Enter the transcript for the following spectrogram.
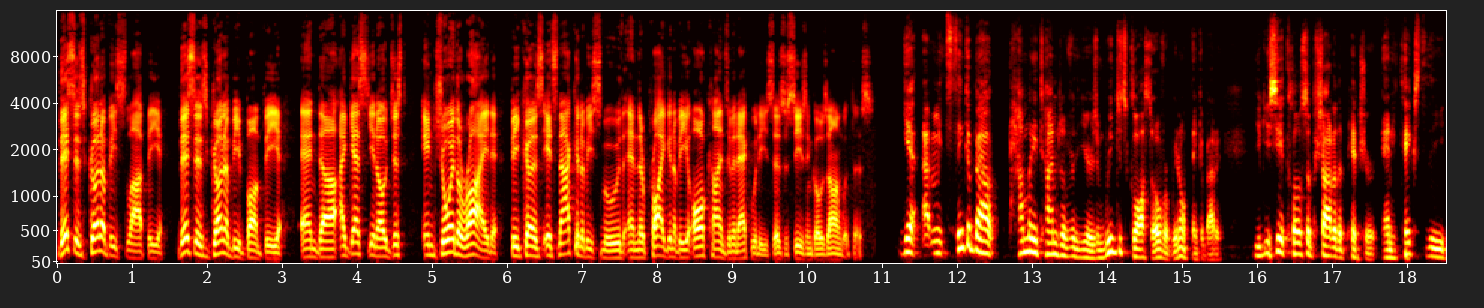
this is going to be sloppy. This is going to be bumpy. And uh, I guess, you know, just enjoy the ride because it's not going to be smooth, and there are probably going to be all kinds of inequities as the season goes on with this. Yeah, I mean, think about how many times over the years, and we just gloss over. We don't think about it. You, you see a close up shot of the pitcher, and he takes the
